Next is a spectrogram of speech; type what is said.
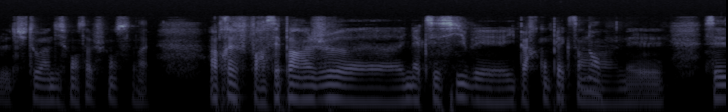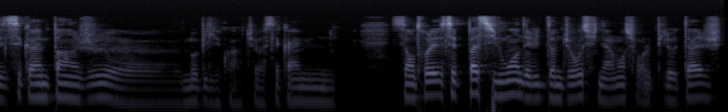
le tuto est indispensable, je pense. Ouais. Après, enfin, c'est pas un jeu euh, inaccessible et hyper complexe, hein, Non. mais c'est c'est quand même pas un jeu euh, mobile, quoi. Tu vois, c'est quand même une- c'est entre les... c'est pas si loin d'Elite Dangerous finalement sur le pilotage,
